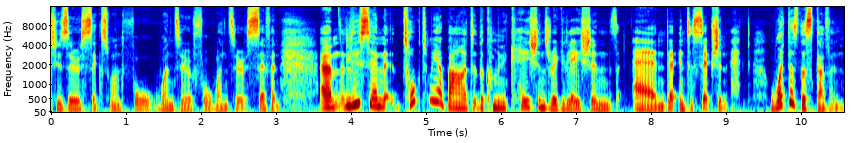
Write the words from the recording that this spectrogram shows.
to 0614 104107. Um, Lucien, talk to me about the communications regulations and Interception Act. What does this govern?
